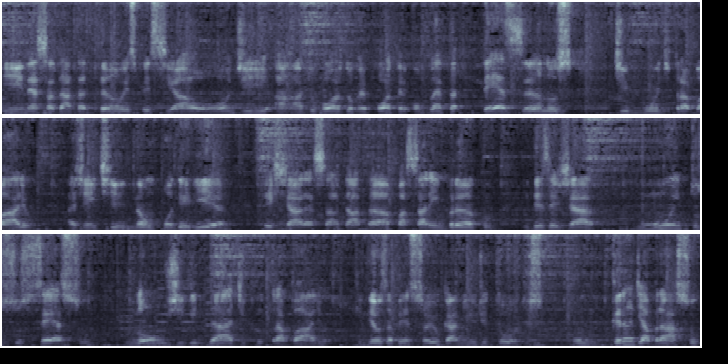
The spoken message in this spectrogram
E nessa data tão especial, onde a Rádio Voz do Repórter completa 10 anos de muito trabalho. A gente não poderia deixar essa data passar em branco e desejar muito sucesso, longevidade para o trabalho. Que Deus abençoe o caminho de todos. Um grande abraço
